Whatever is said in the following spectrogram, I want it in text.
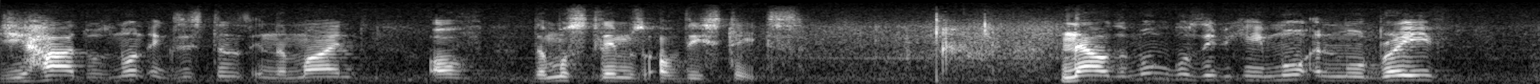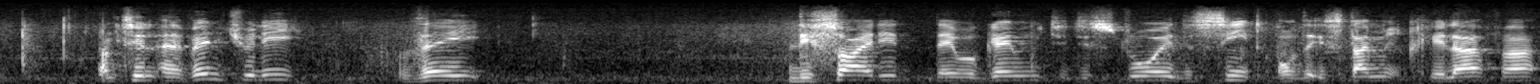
jihad was non-existent in the mind of the Muslims of these states. Now the Mongols they became more and more brave until eventually they decided they were going to destroy the seat of the Islamic Khilafah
